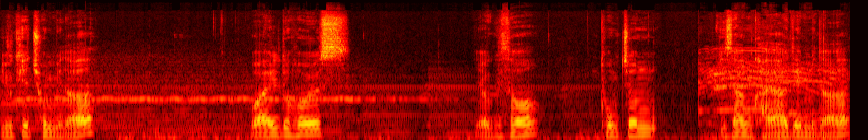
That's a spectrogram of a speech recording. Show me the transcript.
6회 초입니다. 와일드 홀스 여기서 동점 이상 가야 됩니다.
